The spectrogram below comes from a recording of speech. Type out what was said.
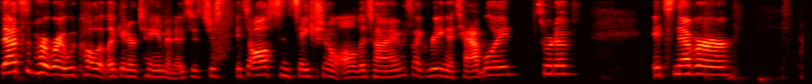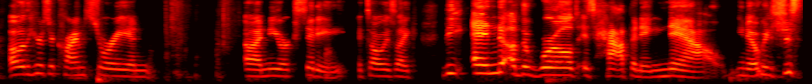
that's the part where I would call it like entertainment is it's just it's all sensational all the time. It's like reading a tabloid sort of. It's never, oh, here's a crime story in uh, New York City. It's always like the end of the world is happening now. You know, it's just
